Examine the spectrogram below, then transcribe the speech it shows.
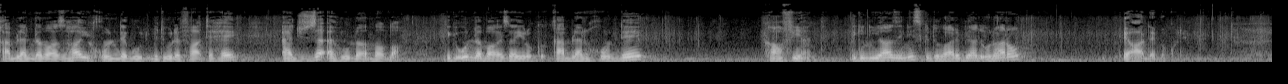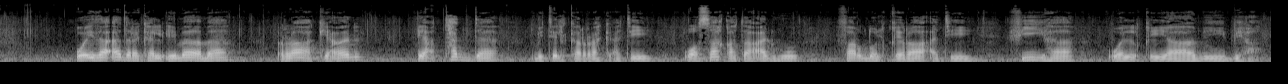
قبل نمازهایی خونده بود بدون فاتحه اجزأه ما مضى. دیگه اون نمازهایی رو که قبلا خونده کافی هند دیگه نیازی نیست که دوباره بیاد اونها رو اعاده بکنه. و اذا ادرك الامام راكعا اعتد بتلك الركعة وسقط عنه فرض القراءة فيها والقيام بها.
